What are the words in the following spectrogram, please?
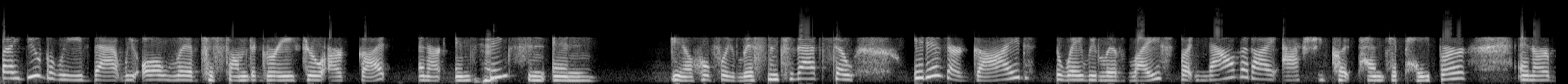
but I do believe that we all live to some degree through our gut and our instincts mm-hmm. and, and, you know, hopefully listen to that. So it is our guide, the way we live life. But now that I actually put pen to paper and are,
